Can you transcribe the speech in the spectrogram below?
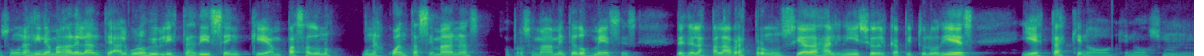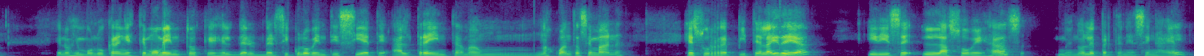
son unas líneas más adelante, algunos biblistas dicen que han pasado unas cuantas semanas, aproximadamente dos meses, desde las palabras pronunciadas al inicio del capítulo 10 y estas que, que, nos, mm, que nos involucran en este momento, que es el del versículo 27 al 30, más unas cuantas semanas, Jesús repite la idea y dice, las ovejas, bueno, le pertenecen a Él.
